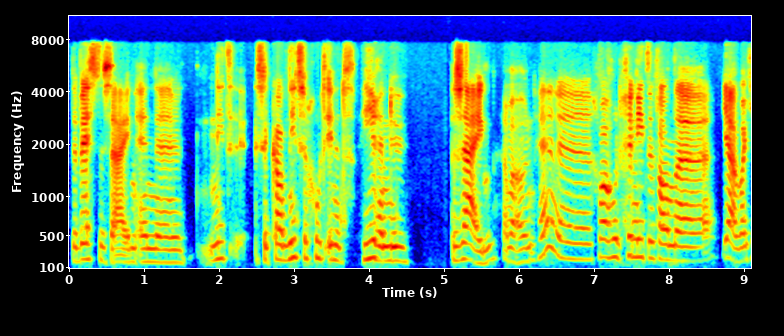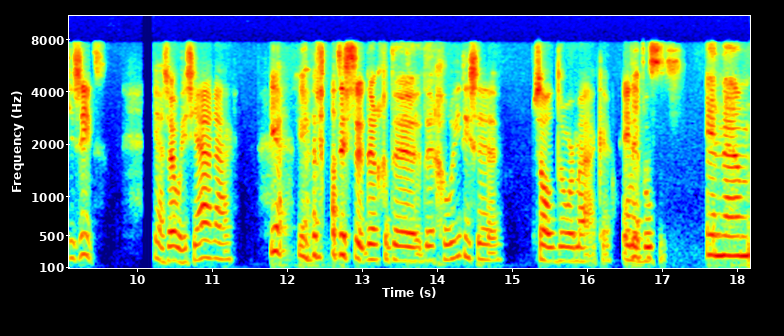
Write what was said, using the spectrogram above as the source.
de beste zijn. En niet, ze kan niet zo goed in het hier en nu zijn. Gewoon, hè? gewoon goed genieten van ja, wat je ziet. Ja, zo is Yara. Ja, ja. Dat is de, de, de, groei die ze zal doormaken in het boek. precies. En ehm,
